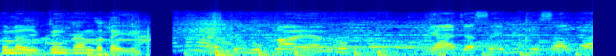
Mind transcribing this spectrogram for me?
તો નજીક જઈને તમે બતાવીએ. तू भूखा है यहाँ जैसे भी जिस साल का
